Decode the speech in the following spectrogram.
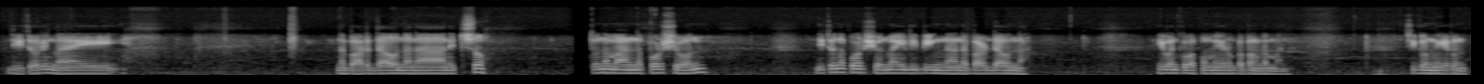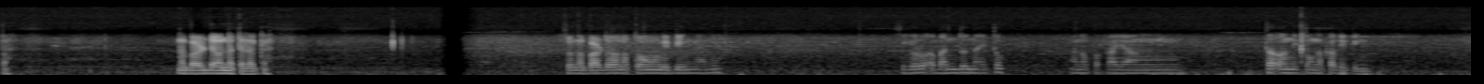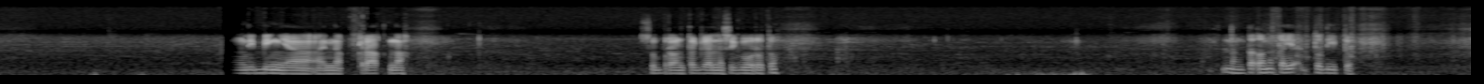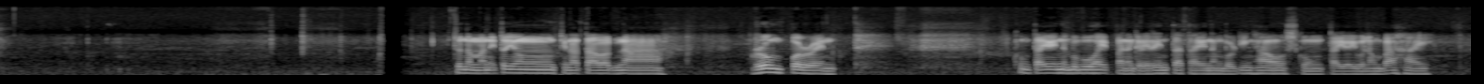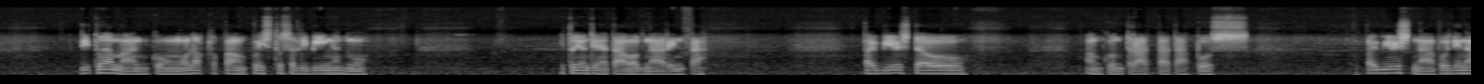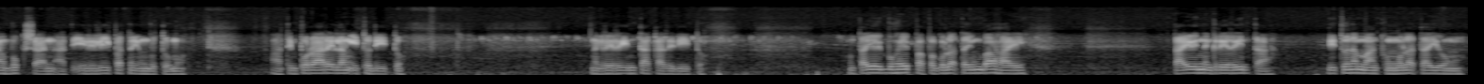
Dito rin may nabar daw na nanitso. Ito naman na portion. Dito na portion may libing na nabar down na Iwan ko ba kung mayroon pa bang laman. Siguro mayroon pa. Na-bar down na talaga. So na-bar down na tong libing namin. Siguro abandon na ito. Ano pa kayang taon nitong nakalibing. Yung libing niya ay na-crack na. Sobrang tagal na siguro to. Ilang taon na kaya ito dito? Ito naman, ito yung tinatawag na room for rent. Kung tayo ay nabubuhay pa, nagre-renta tayo ng boarding house, kung tayo ay walang bahay. Dito naman, kung wala ka pang pwesto sa libingan mo, ito yung tinatawag na renta. 5 years daw ang kontrata tapos 5 years na pwede na buksan at ililipat na yung buto mo. Ah, temporary lang ito dito. Nagre-renta ka dito. Kung tayo ay buhay pa, pag wala tayong bahay, tayo ay nagre-renta. Dito naman, kung wala tayong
